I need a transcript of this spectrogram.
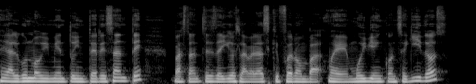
algún movimiento interesante. Bastantes de ellos la verdad es que fueron eh, muy bien conseguidos.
